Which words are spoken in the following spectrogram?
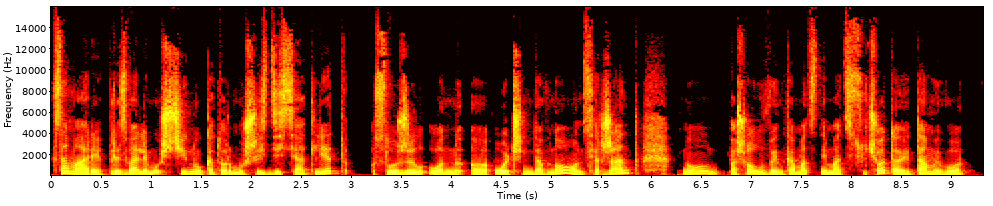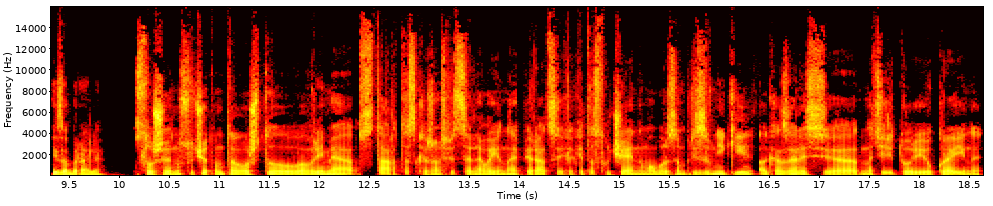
В Самаре призвали мужчину, которому 60 лет, служил он э, очень давно, он сержант, ну, пошел в военкомат сниматься с учета, и там его и забрали. Слушай, ну с учетом того, что во время старта, скажем, специальной военной операции как-то случайным образом призывники оказались э, на территории Украины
